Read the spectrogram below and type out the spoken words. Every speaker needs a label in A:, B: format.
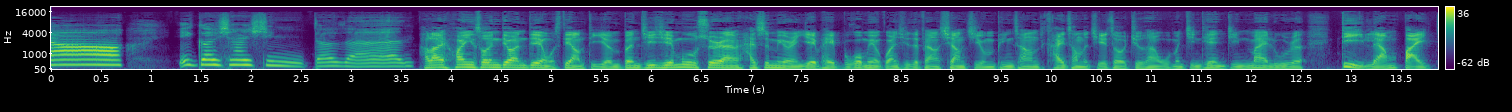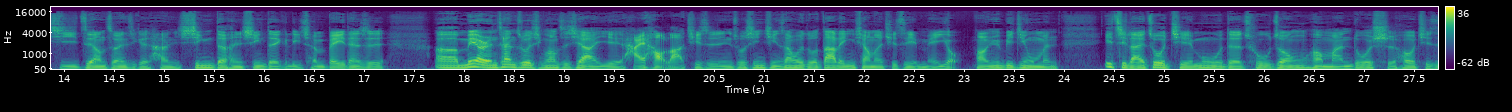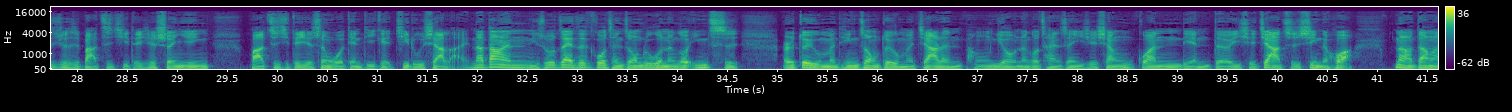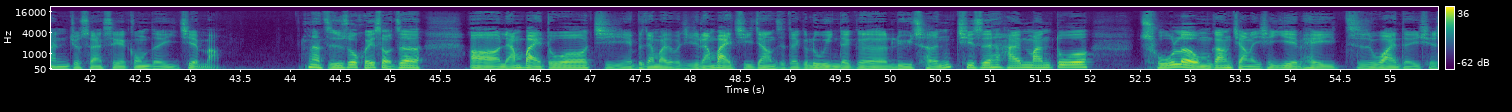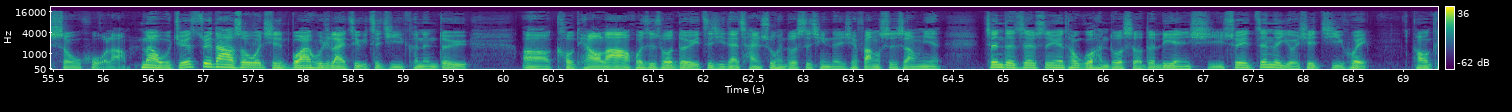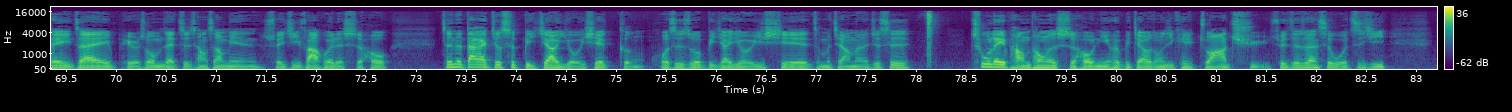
A: 要一个相信你的人。
B: 好，来欢迎收听电玩店，我是店长迪恩。本期节目虽然还是没有人夜配，不过没有关系，这非常像极我们平常开场的节奏。就算我们今天已经迈入了第两百集，这样算是一个很新的、很新的一个里程碑，但是。呃，没有人赞助的情况之下也还好啦。其实你说心情上会多大的影响呢？其实也没有啊，因为毕竟我们一起来做节目的初衷哈，蛮多时候其实就是把自己的一些声音，把自己的一些生活点滴给记录下来。那当然，你说在这个过程中，如果能够因此而对我们听众、对我们家人朋友能够产生一些相关联的一些价值性的话，那当然就算是一个功德一件嘛。那只是说回首这啊两百多集，也不是两百多集，就两百集这样子的一个录音的一个旅程，其实还蛮多。除了我们刚刚讲的一些业配之外的一些收获啦，那我觉得最大的收获其实不外乎就来自于自己可能对于啊、口条啦，或是说对于自己在阐述很多事情的一些方式上面，真的这是因为透过很多时候的练习，所以真的有一些机会，好可以在比如说我们在职场上面随机发挥的时候。真的大概就是比较有一些梗，或是说比较有一些怎么讲呢？就是触类旁通的时候，你也会比较有东西可以抓取。所以这算是我自己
